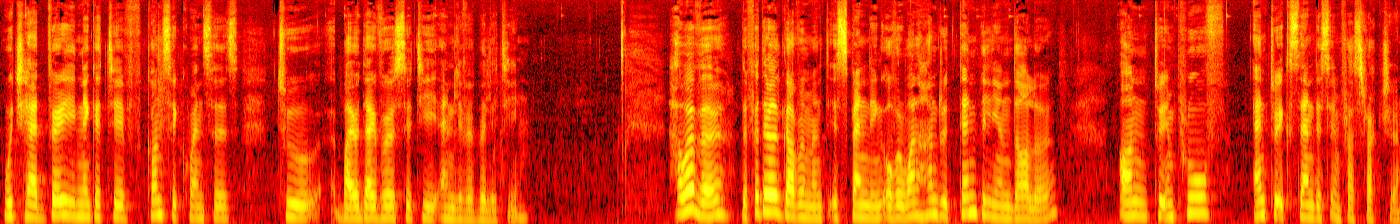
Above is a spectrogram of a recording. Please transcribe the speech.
which had very negative consequences to biodiversity and livability. However, the federal government is spending over $110 billion on to improve and to extend this infrastructure.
